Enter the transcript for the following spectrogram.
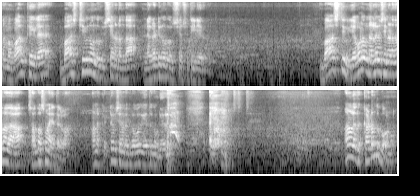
நம்ம வாழ்க்கையில் பாசிட்டிவ்னு ஒரு விஷயம் நடந்தால் நெகட்டிவ்னு ஒரு விஷயம் சுற்றிக்கிட்டே இருக்கும். பாசிட்டிவ் எவ்வளோ நல்ல விஷயம் நடந்தாலும் அதை சந்தோஷமாக ஏற்றுக்கலாம் ஆனால் கெட்ட விஷயம் நடக்கிற போது ஏற்றுக்க முடியாது. ஆனால் அது கடந்து போகணும்.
